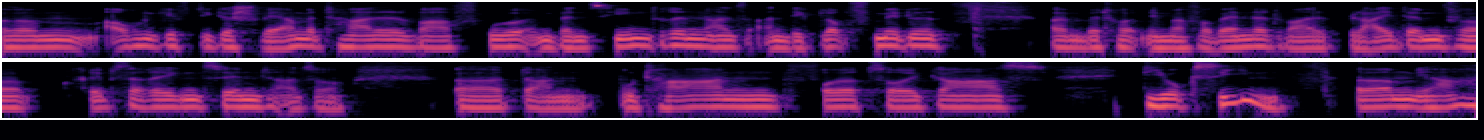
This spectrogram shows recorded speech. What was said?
ähm, auch ein giftiges Schwermetall, war früher im Benzin drin als Antiklopfmittel, ähm, wird heute nicht mehr verwendet, weil Bleidämpfer krebserregend sind. Also äh, dann Butan, Feuerzeuggas, Dioxin. Ähm, ja,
